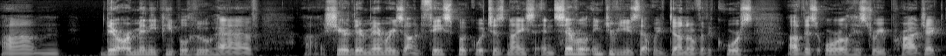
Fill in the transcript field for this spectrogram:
Um, there are many people who have uh, shared their memories on Facebook, which is nice, and several interviews that we've done over the course of this oral history project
